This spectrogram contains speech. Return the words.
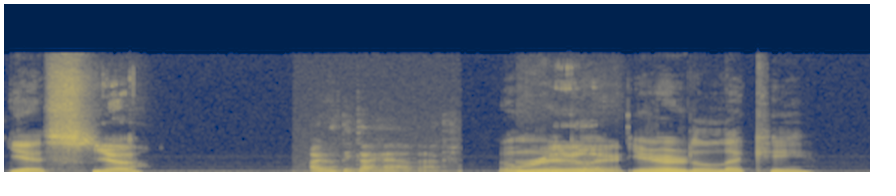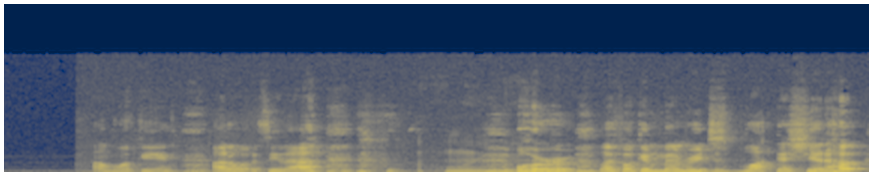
Yes. Yeah. I don't think I have actually. Oh Really? You're lucky. I'm lucky. I don't want to see that. Oh my or my fucking memory just blocked that shit out.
